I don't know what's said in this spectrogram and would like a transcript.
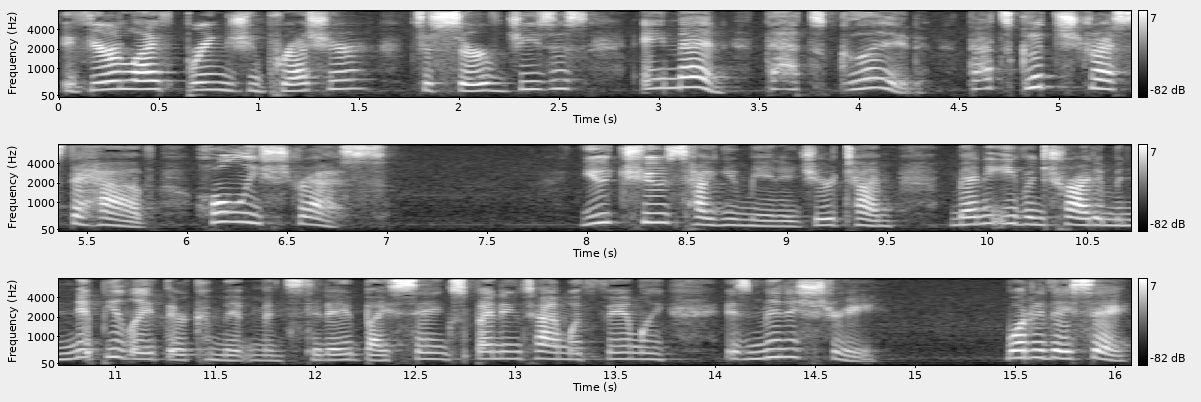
If your life brings you pressure to serve Jesus, amen. That's good. That's good stress to have. Holy stress. You choose how you manage your time. Many even try to manipulate their commitments today by saying spending time with family is ministry. What do they say?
